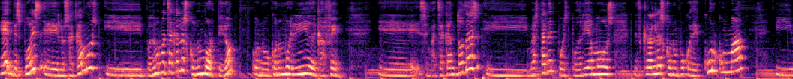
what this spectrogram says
Eh, después eh, lo sacamos y podemos machacarlos con un mortero o con un molinillo de café. Eh, se machacan todas y más tarde pues podríamos mezclarlas con un poco de cúrcuma, y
